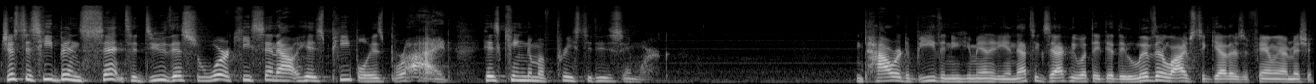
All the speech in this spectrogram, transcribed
Just as he'd been sent to do this work, he sent out his people, his bride, his kingdom of priests to do the same work. Empowered to be the new humanity. And that's exactly what they did. They lived their lives together as a family on mission.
